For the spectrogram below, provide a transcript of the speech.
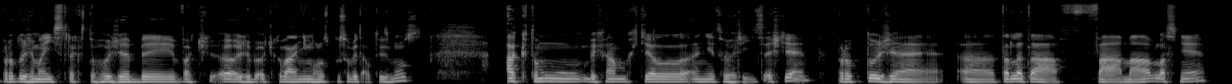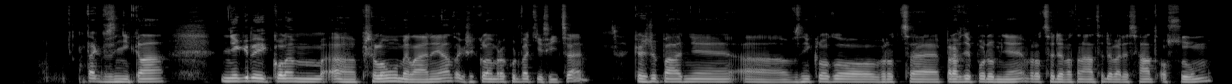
protože mají strach z toho, že by, vač, eh, že by očkování mohlo způsobit autismus. A k tomu bych vám chtěl něco říct ještě, protože uh, tato fáma vlastně tak vznikla někdy kolem uh, přelomu milénia, takže kolem roku 2000, Každopádně vzniklo to v roce, pravděpodobně v roce 1998,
